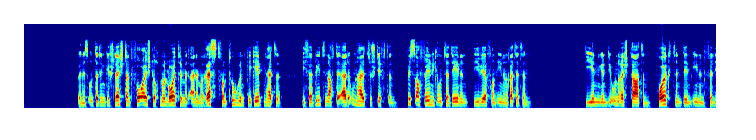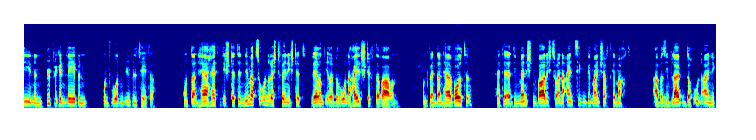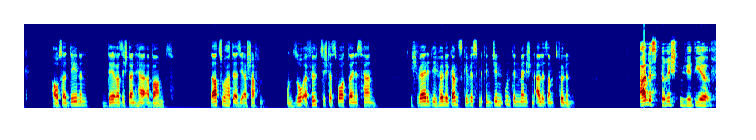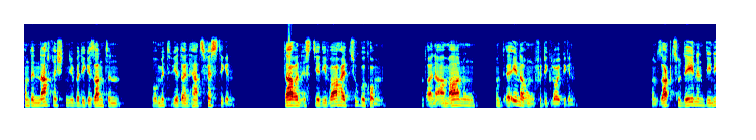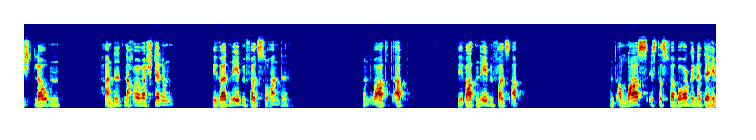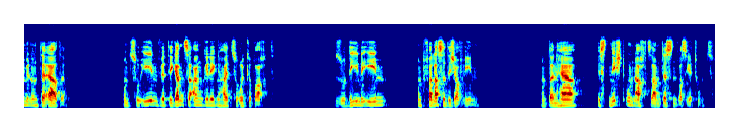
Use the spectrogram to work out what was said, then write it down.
Wenn es unter den Geschlechtern vor euch doch nur Leute mit einem Rest von Tugend gegeben hätte, die verbieten auf der Erde Unheil zu stiften, bis auf wenige unter denen, die wir von ihnen retteten. Diejenigen, die Unrecht taten, folgten dem ihnen verliehenen üppigen Leben und wurden Übeltäter. Und dein Herr hätte die Städte nimmer zu Unrecht vernichtet, während ihre Bewohner Heilstifter waren. Und wenn dein Herr wollte, hätte er die Menschen wahrlich zu einer einzigen Gemeinschaft gemacht, aber sie bleiben doch uneinig, außer denen, derer sich dein Herr erbarmt. Dazu hat er sie erschaffen. Und so erfüllt sich das Wort deines Herrn. Ich werde die Hölle ganz gewiss mit den Djinn und den Menschen allesamt füllen. Alles berichten wir dir von den Nachrichten über die Gesandten, womit wir dein Herz festigen. Darin ist dir die Wahrheit zugekommen und eine Ermahnung und Erinnerung für die Gläubigen. Und sag zu denen, die nicht glauben, handelt nach eurer Stellung, wir werden ebenfalls so handeln. Und wartet ab, wir warten ebenfalls ab. Und Allahs ist das Verborgene der Himmel und der Erde, und zu ihm wird die ganze Angelegenheit zurückgebracht. So diene ihm und verlasse dich auf ihn. Und dein Herr ist nicht unachtsam dessen, was ihr tut.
